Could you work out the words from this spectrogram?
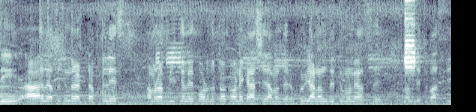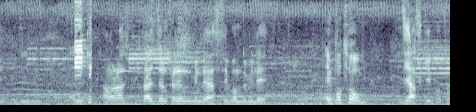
জি এত সুন্দর একটা প্লেস আমরা বিকেলে পর্যটক অনেক আসে আমাদের খুবই আনন্দিত মনে হচ্ছে আনন্দিত পাচ্ছি। জি জি। আমরা চারজন ফ্রেন্ড মিলে আসছি বন্ধু মিলে। এই প্রথম? যে আজকেই প্রথম।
